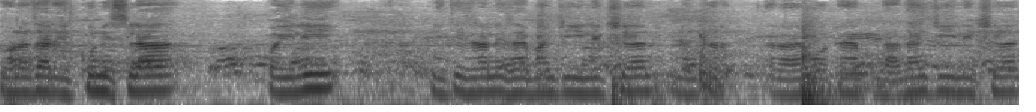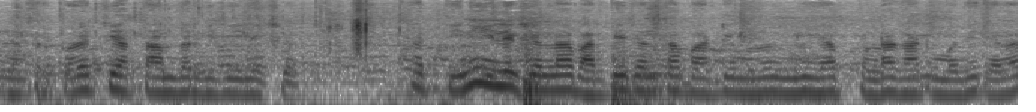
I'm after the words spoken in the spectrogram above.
दोन हजार एकोणीसला पहिली नितीश राणे साहेबांची इलेक्शन नंतर मोठ्या दादांची इलेक्शन नंतर परतची आत्ता आमदारकीची इलेक्शन तर तिन्ही इलेक्शनला भारतीय जनता पार्टी म्हणून मी ह्या फोंडाघाटमध्ये त्यांना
